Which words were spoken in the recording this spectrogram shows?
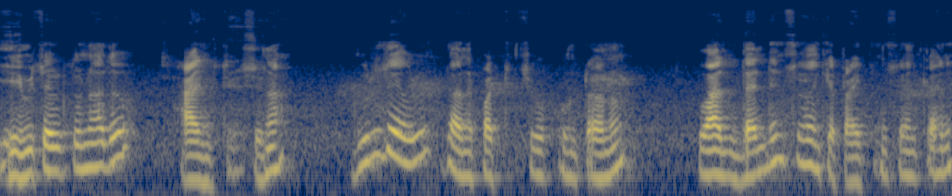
ఏమి జరుగుతున్నదో ఆయనకు తెలిసిన గురుదేవుడు దాన్ని పట్టించుకుంటాను. వారిని దండించడానికి ప్రయత్నించడం కానీ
